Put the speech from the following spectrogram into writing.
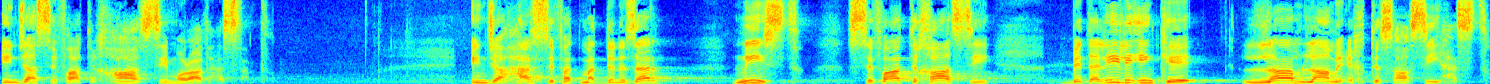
اینجا صفات خاصی مراد هستند. اینجا هر صفت مد نظر نیست. صفات خاصی به دلیل اینکه لام لام اختصاصی هست.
